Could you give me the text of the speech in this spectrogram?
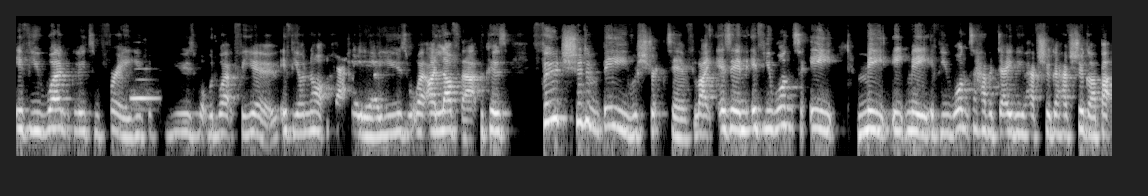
if you weren't gluten free, you could use what would work for you. If you're not paleo, you use what I love that because food shouldn't be restrictive. Like as in if you want to eat meat, eat meat. If you want to have a day where you have sugar, have sugar, but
